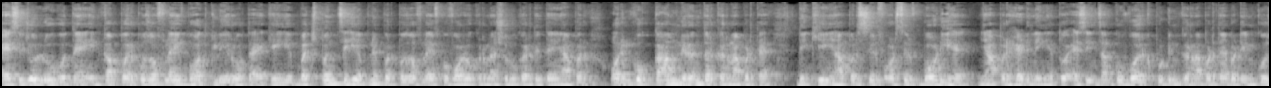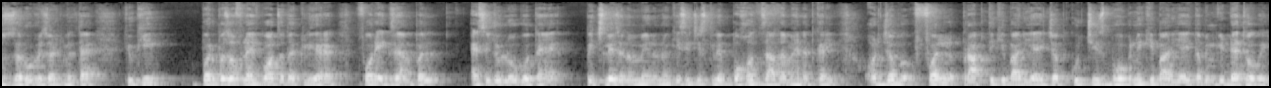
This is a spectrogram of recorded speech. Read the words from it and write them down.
ऐसे जो लोग होते हैं, इनका पर्पज ऑफ़ लाइफ बहुत क्लियर होता है कि ये बचपन से ही अपने पर्पज ऑफ़ लाइफ को फॉलो करना शुरू कर देते हैं यहाँ पर और इनको काम निरंतर करना पड़ता है। देखिए, यहाँ पर सिर्फ़ और सिर्फ़ बॉडी है, यहाँ पर हेड नहीं है तो ऐसे इंसान को वर्क पुट इन करना पड़ता है बट इनको ज़रूर रिज़ल्ट मिलता है, क्योंकि पर्पज ऑफ़ लाइफ बहुत ज़्यादा क्लियर है। फॉर एग्ज़ाम्पल ऐसे जो लोग होते हैं पिछले जन्म में इन्होंने किसी चीज़ के लिए बहुत ज़्यादा मेहनत करी और जब फल प्राप्ति की बारी आई, जब कुछ चीज़ भोगने की बारी आई, तब इनकी डेथ हो गई।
